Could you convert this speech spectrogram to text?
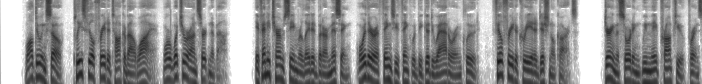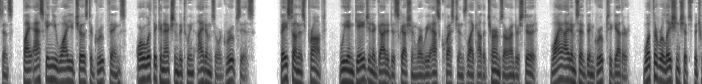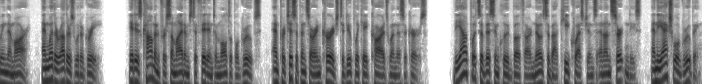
While doing so, please feel free to talk about why, or what you are uncertain about. If any terms seem related but are missing, or there are things you think would be good to add or include, feel free to create additional cards. During the sorting, we may prompt you, for instance, by asking you why you chose to group things, or what the connection between items or groups is. Based on this prompt, we engage in a guided discussion where we ask questions like how the terms are understood, why items have been grouped together, what the relationships between them are, and whether others would agree. It is common for some items to fit into multiple groups, and participants are encouraged to duplicate cards when this occurs. The outputs of this include both our notes about key questions and uncertainties, and the actual grouping.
